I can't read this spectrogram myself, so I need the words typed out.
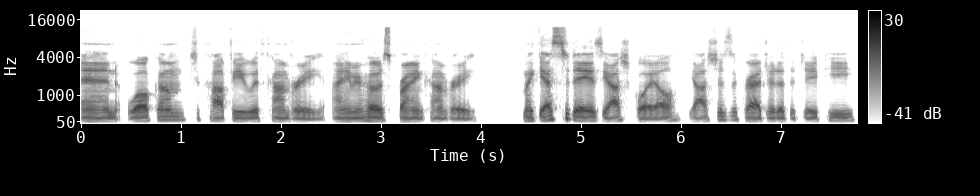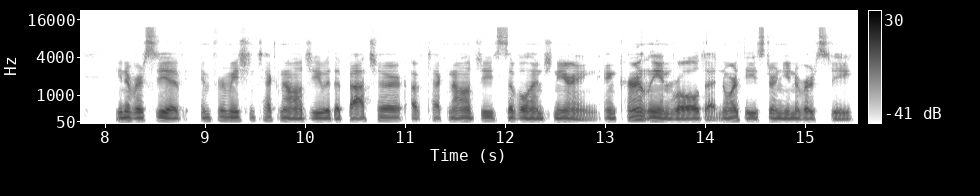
and welcome to Coffee with Convery. I am your host, Brian Convery. My guest today is Yash Goyal. Yash is a graduate of the Jaypee University of Information Technology with a Bachelor of Technology Civil Engineering and currently enrolled at Northeastern University,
